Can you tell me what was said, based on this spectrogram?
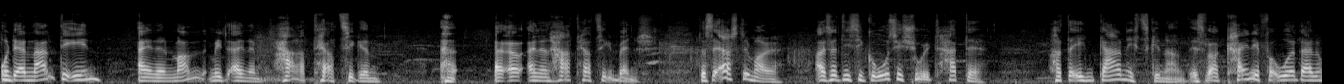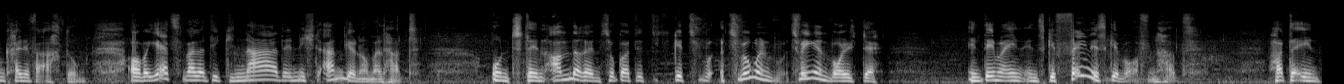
Und er nannte ihn einen Mann mit einem hartherzigen, äh, äh, einen hartherzigen Mensch. Das erste Mal, als er diese große Schuld hatte, hat er ihn gar nichts genannt. Es war keine Verurteilung, keine Verachtung. Aber jetzt, weil er die Gnade nicht angenommen hat und den anderen sogar gezwungen, zwingen wollte, indem er ihn ins Gefängnis geworfen hat, hat er ihn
